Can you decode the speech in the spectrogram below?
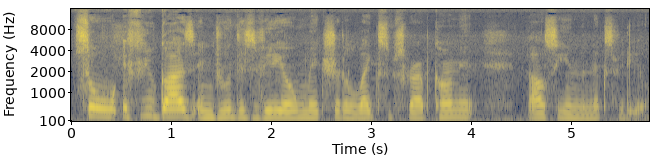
So if you guys enjoyed this video, make sure to like, subscribe, comment. I'll see you in the next video.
